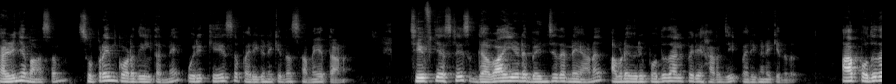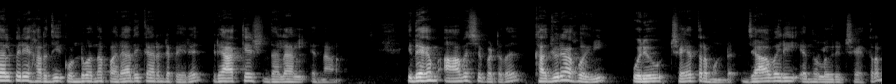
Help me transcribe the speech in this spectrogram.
കഴിഞ്ഞ മാസം സുപ്രീം കോടതിയിൽ തന്നെ ഒരു കേസ് പരിഗണിക്കുന്ന സമയത്താണ്. ചീഫ് ജസ്റ്റിസ് ഗവായിയുടെ ബെഞ്ച് തന്നെയാണ് അവിടെ ഒരു പൊതുതാൽപര്യ ഹർജി പരിഗണിക്കുന്നത്. ആ പൊതുതാൽപര്യ ഹർജി കൊണ്ടുവന്ന പരാതിക്കാരന്റെ പേര് രാകേഷ് ദലാൽ എന്നാണ്. ഇദ്ദേഹം ആവശ്യപ്പെട്ടത് ഖജുരാഹോയിൽ ഒരു ക്ഷേത്രമുണ്ട് ജാവരി എന്നുള്ള ഒരു ക്ഷേത്രം.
